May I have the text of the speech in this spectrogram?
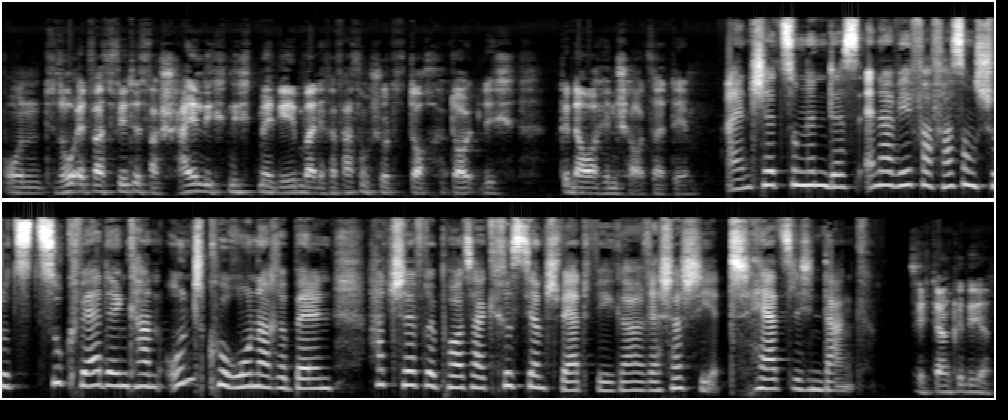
und so etwas wird es wahrscheinlich nicht mehr geben, weil der Verfassungsschutz doch deutlich genauer hinschaut seitdem. Einschätzungen des NRW-Verfassungsschutz zu Querdenkern und Corona-Rebellen hat Chefreporter Christian Schwertweger recherchiert. Herzlichen Dank. Ich danke dir.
